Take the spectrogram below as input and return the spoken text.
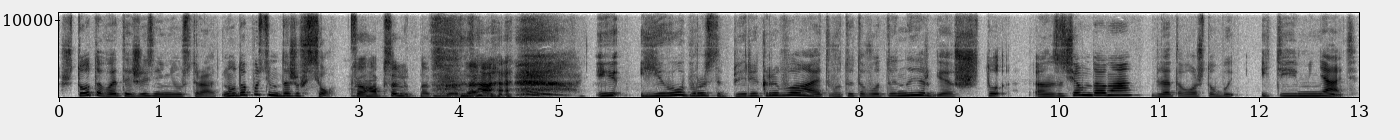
что-то в этой жизни не устраивает. Ну, допустим, даже все. Абсолютно все, да. И его просто перекрывает вот эта вот энергия, что а зачем дана? Для того, чтобы идти и менять.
